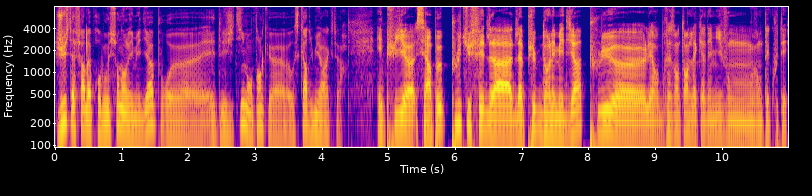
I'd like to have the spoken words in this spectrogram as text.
juste à faire de la promotion dans les médias pour euh, être légitime en tant qu'Oscar du meilleur acteur. Et puis, euh, c'est un peu, plus tu fais de la, pub dans les médias, plus euh, les représentants de l'Académie vont, t'écouter.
